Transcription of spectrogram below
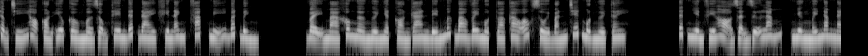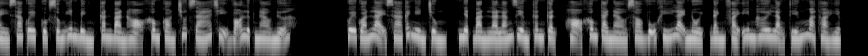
thậm chí họ còn yêu cầu mở rộng thêm đất đai khiến Anh, Pháp, Mỹ bất bình. Vậy mà không ngờ người Nhật còn gan đến mức bao vây một tòa cao ốc rồi bắn chết một người Tây. Tất nhiên phía họ giận dữ lắm, nhưng mấy năm này xa quê cuộc sống yên bình, căn bản họ không còn chút giá trị võ lực nào nữa. Quê quán lại xa cách nghìn trùng, Nhật Bản là láng giềng thân cận, họ không tài nào so vũ khí lại nổi, đành phải im hơi lặng tiếng mà thỏa hiệp.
